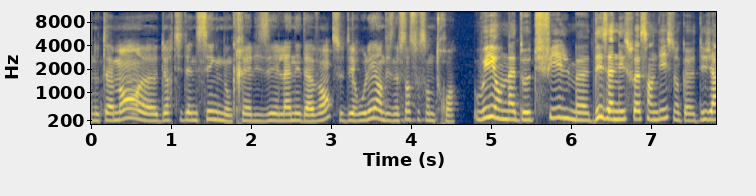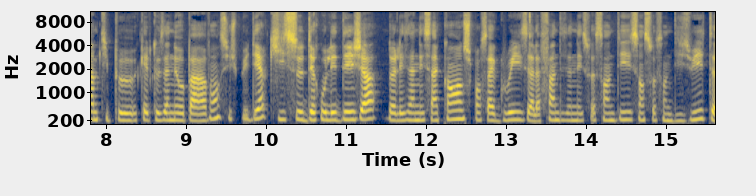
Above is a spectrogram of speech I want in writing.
notamment euh, Dirty Dancing, donc réalisé l'année d'avant, se déroulait en 1963. Oui, on a d'autres films des années 70, donc euh, déjà un petit peu quelques années auparavant, si je puis dire, qui se déroulaient déjà dans les années 50. Je pense à Grease à la fin des années 70, en 78,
